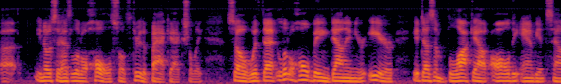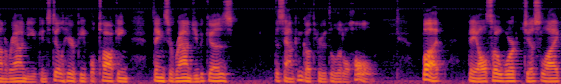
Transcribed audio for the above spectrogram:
uh, you notice it has a little hole, so it's through the back actually. So with that little hole being down in your ear, it doesn't block out all the ambient sound around you. You can still hear people talking, things around you because the sound can go through the little hole. But they also work just like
